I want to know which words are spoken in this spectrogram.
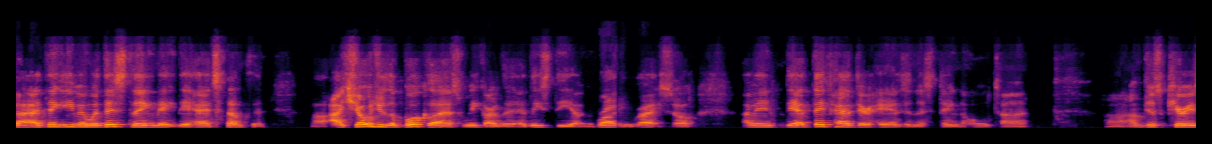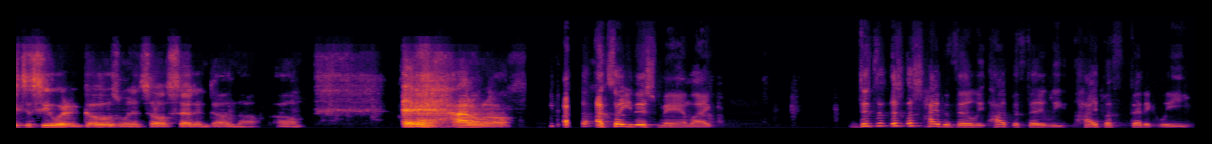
I think even with this thing, they, they had something. Uh, I showed you the book last week, or the at least the uh, right, right. So, I mean, yeah, they've had their hands in this thing the whole time. Uh, I'm just curious to see where it goes when it's all said and done, though. Um, I don't know. I, I tell you this, man. Like let's, let's hypothetically, hypothetically, hypothetically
